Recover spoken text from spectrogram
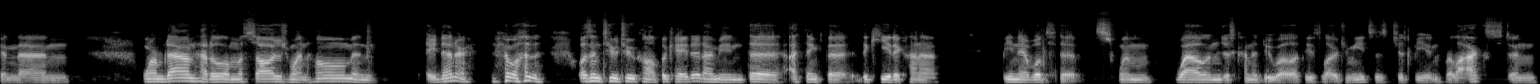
and then warmed down, had a little massage, went home, and ate dinner. It wasn't wasn't too too complicated. I mean, the I think the the key to kind of being able to swim well and just kind of do well at these large meets is just being relaxed and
